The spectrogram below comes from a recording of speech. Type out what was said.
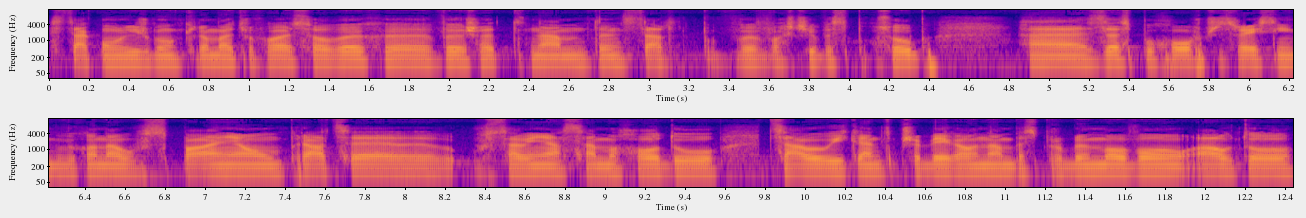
z taką liczbą kilometrów OS-owych e, wyszedł nam ten start we właściwy sposób. E, zespół Hołowczyc Racing wykonał wspaniałą pracę ustawienia samochodu. Cały weekend przebiegał nam bezproblemowo. Auto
